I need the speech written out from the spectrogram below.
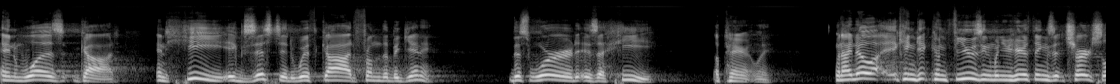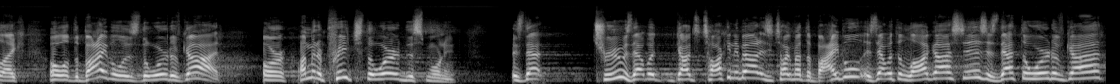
and was God. And he existed with God from the beginning. This word is a he, apparently. And I know it can get confusing when you hear things at church like, oh, well, the Bible is the Word of God, or I'm going to preach the Word this morning. Is that true? Is that what God's talking about? Is He talking about the Bible? Is that what the Logos is? Is that the Word of God?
